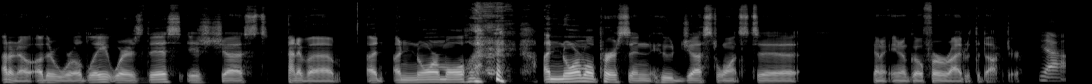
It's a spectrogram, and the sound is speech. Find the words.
I don't know, otherworldly. Whereas this is just kind of a a, a normal, a normal person who just wants to, kind of, you know, go for a ride with the Doctor. Yeah.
